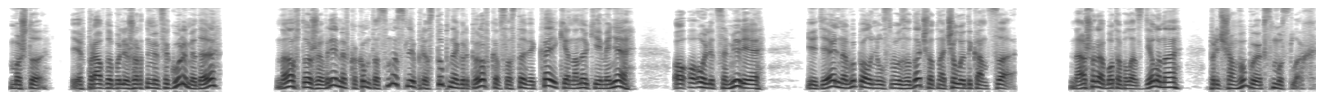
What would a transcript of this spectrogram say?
Мы что, и вправду были жертвными фигурами, да? Но в то же время в каком-то смысле преступная группировка в составе Кайки, Ананоки и меня, ООО «Лицемерие», идеально выполнил свою задачу от начала и до конца. Наша работа была сделана, причем в обоих смыслах.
